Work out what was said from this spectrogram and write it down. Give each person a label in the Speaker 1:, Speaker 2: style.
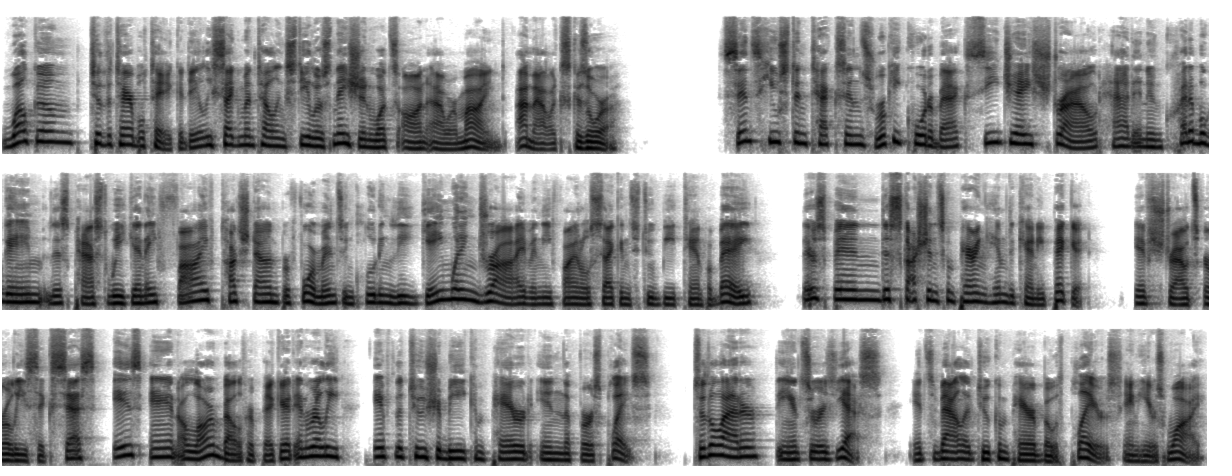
Speaker 1: Welcome to The Terrible Take, a daily segment telling Steelers Nation what's on our mind. I'm Alex Kozora. Since Houston Texans rookie quarterback CJ Stroud had an incredible game this past weekend, a five touchdown performance, including the game winning drive in the final seconds to beat Tampa Bay, there's been discussions comparing him to Kenny Pickett. If Stroud's early success is an alarm bell for Pickett, and really if the two should be compared in the first place. To the latter, the answer is yes. It's valid to compare both players, and here's why.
